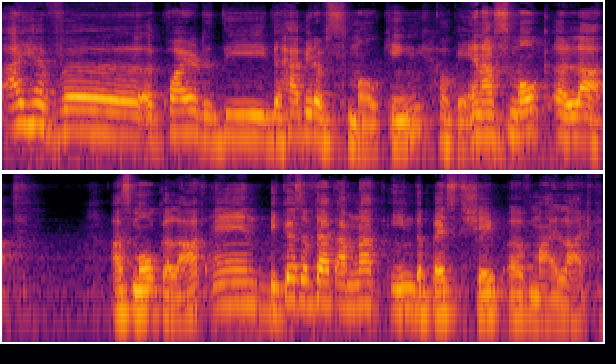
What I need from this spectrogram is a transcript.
I have uh, acquired the the habit of smoking. Okay, and I smoke a lot I smoke a lot, and because of that, I'm not in the best shape of my life.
